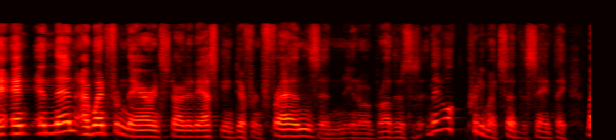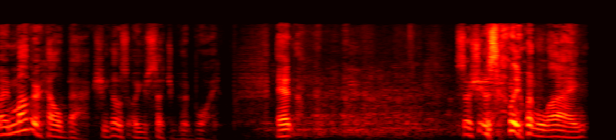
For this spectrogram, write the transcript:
and, and then I went from there and started asking different friends and you know, brothers, and they all pretty much said the same thing. My mother held back. She goes, Oh, you're such a good boy. And so she was the only one lying.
